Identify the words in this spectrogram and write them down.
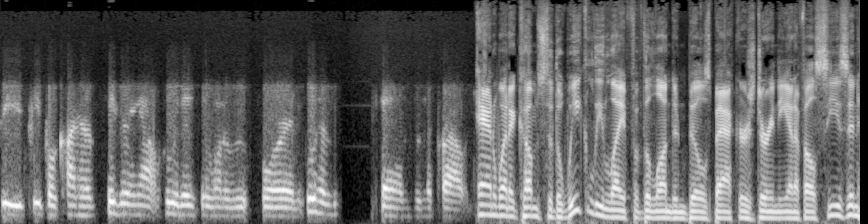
see people kind of figuring out who it is they want to root for and who has fans in the crowd. And when it comes to the weekly life of the London Bills backers during the NFL season,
